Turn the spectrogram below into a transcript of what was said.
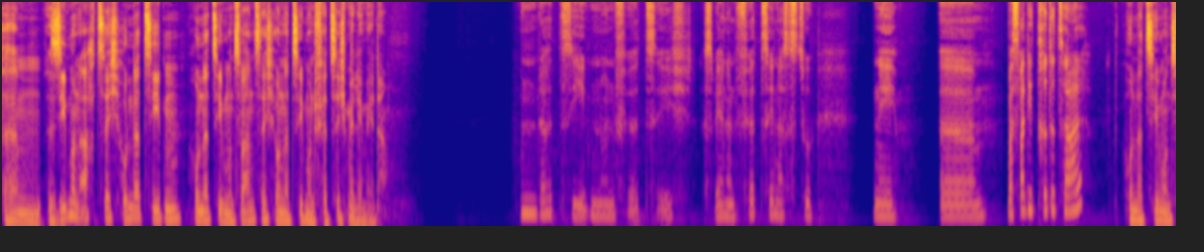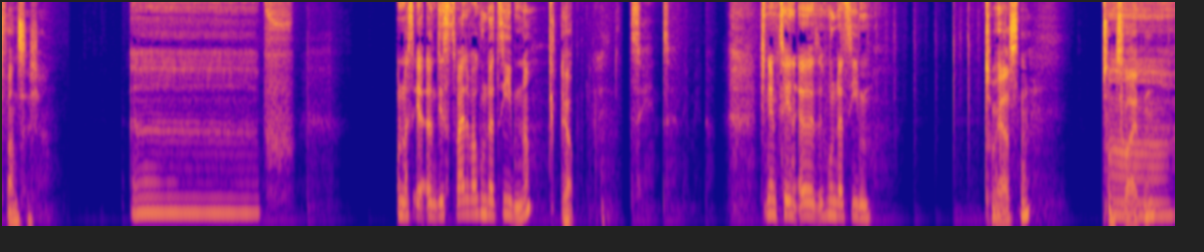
Ähm, 87, 107, 127, 147 Millimeter. 147. Das wären dann 14. Das ist zu. Nee. Ähm, was war die dritte Zahl? 127. Äh. Und das, äh, das zweite war 107, ne? Ja. 10 Zentimeter. Ich nehme 10, äh, 107. Zum ersten? Zum Ah, zweiten?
